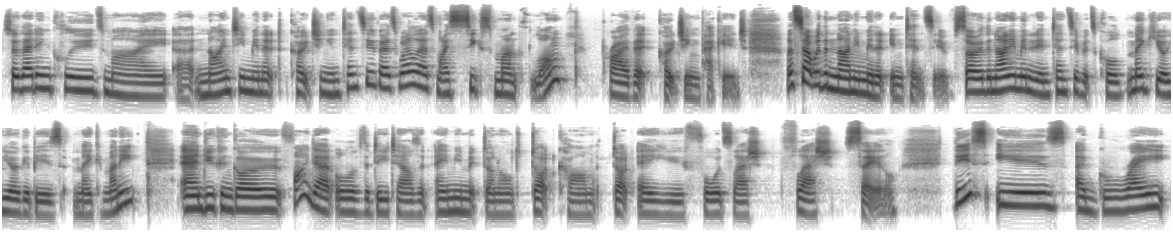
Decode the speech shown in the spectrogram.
So that includes my uh, 90 minute coaching intensive as well as my six month long private coaching package. Let's start with the 90 minute intensive. So, the 90 minute intensive, it's called Make Your Yoga Biz Make Money. And you can go find out all of the details at amymcdonald.com.au forward slash flash sale. This is a great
